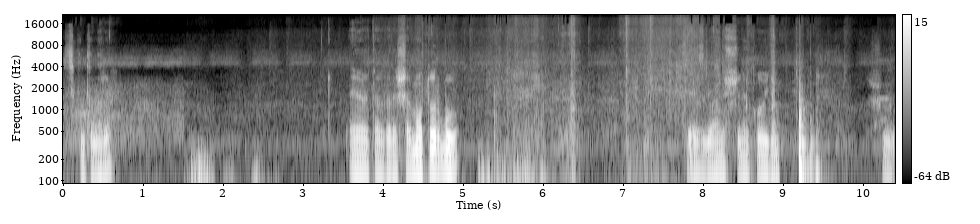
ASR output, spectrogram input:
sıkıntıları. Evet arkadaşlar motor bu. Tezgahın üstüne koydum. Şu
